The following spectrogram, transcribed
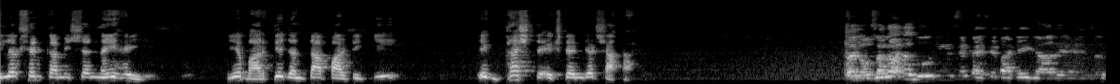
इलेक्शन कमीशन नहीं है ये। ये भारतीय जनता पार्टी की एक भ्रष्ट एक्सटेंडेड शाखा है सर लगातार दो दिन से पैसे बांटे जा रहे हैं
